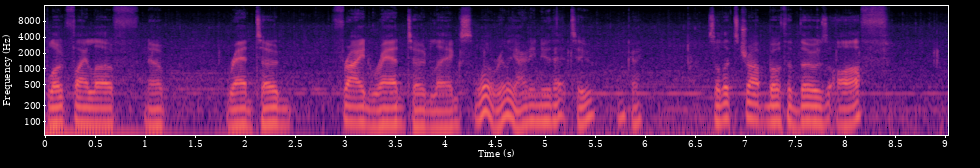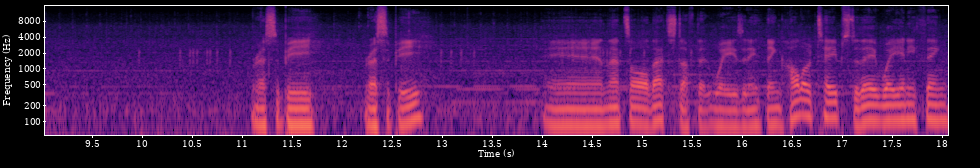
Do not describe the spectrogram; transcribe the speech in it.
Bloatfly loaf. Nope. Rad toad. Fried rad toad legs. Whoa, really? I already knew that too. Okay. So let's drop both of those off. Recipe. Recipe. And that's all that stuff that weighs anything. Holotapes, do they weigh anything?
